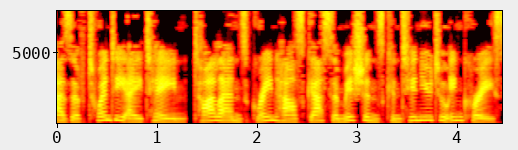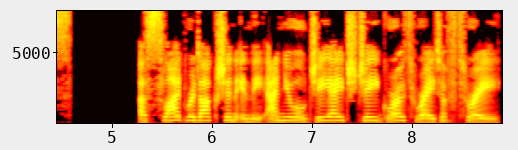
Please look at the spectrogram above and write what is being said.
As of 2018, Thailand's greenhouse gas emissions continue to increase. A slight reduction in the annual GHG growth rate of 3.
